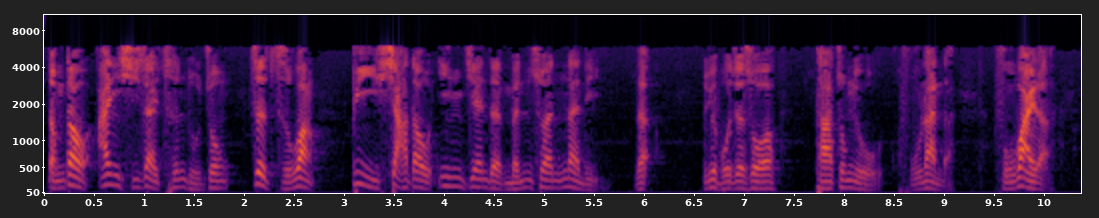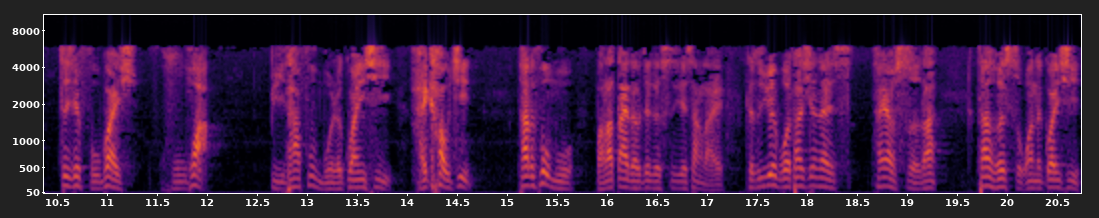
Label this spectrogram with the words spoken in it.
等到安息在尘土中，这指望必下到阴间的门栓那里了。约伯就说他终有。腐烂的、腐败的这些腐败、腐化，比他父母的关系还靠近。他的父母把他带到这个世界上来，可是约伯他现在死，他要死了，他和死亡的关系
